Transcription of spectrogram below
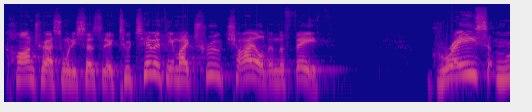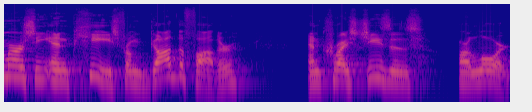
contrast in what he says today. To Timothy, my true child in the faith. Grace, mercy, and peace from God the Father and Christ Jesus our Lord.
